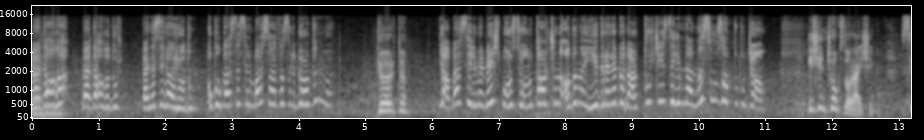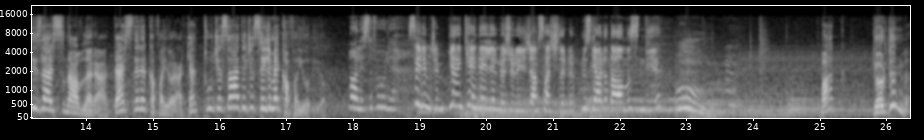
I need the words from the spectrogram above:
Melda hala, Melda hala dur. Ben de seni arıyordum. Okul gazetesinin baş sayfasını gördün mü? Gördüm. Ya ben Selim'e beş porsiyonlu tarçınlı Adana'yı yedirene kadar Tuğçe'yi Selim'den nasıl uzak tutacağım? İşin çok zor Ayşegül. Sizler sınavlara, derslere kafa yorarken Tuğçe sadece Selim'e kafa yoruyor. Maalesef öyle. Selim'cim yarın kendi ellerimle jöleleyeceğim saçlarını. Rüzgarda dağılmasın diye. Bak, gördün mü?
